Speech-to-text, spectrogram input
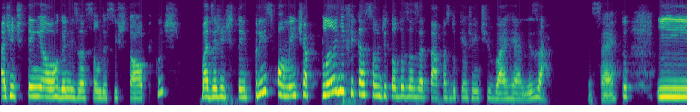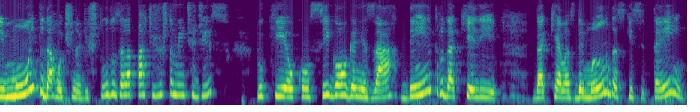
a gente tem a organização desses tópicos, mas a gente tem principalmente a planificação de todas as etapas do que a gente vai realizar, certo? E muito da rotina de estudos, ela parte justamente disso, do que eu consigo organizar dentro daquele, daquelas demandas que se tem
